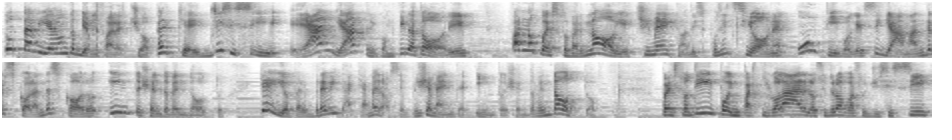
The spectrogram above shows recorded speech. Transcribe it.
Tuttavia non dobbiamo fare ciò perché GCC e anche altri compilatori fanno questo per noi e ci mettono a disposizione un tipo che si chiama underscore underscore int 128 che io per brevità chiamerò semplicemente Into 128. Questo tipo in particolare lo si trova su GCC,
